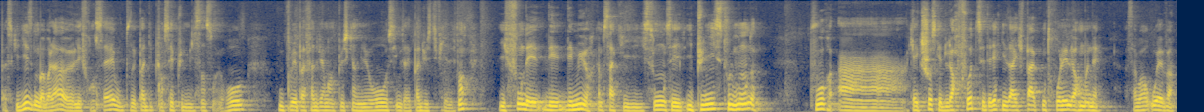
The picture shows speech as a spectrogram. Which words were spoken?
Parce qu'ils disent, bah voilà, euh, les Français, vous ne pouvez pas dépenser plus de 1500 euros, vous ne pouvez pas faire de virement de plus de 15 000 euros si vous n'avez pas justifié de dépense. Ils font des, des- murs comme ça, qui sont, ils punissent tout le monde pour un, quelque chose qui est de leur faute, c'est-à-dire qu'ils n'arrivent pas à contrôler leur monnaie, à savoir où elle va.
